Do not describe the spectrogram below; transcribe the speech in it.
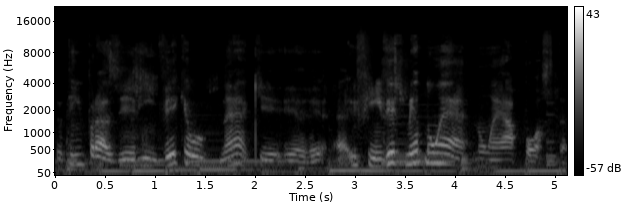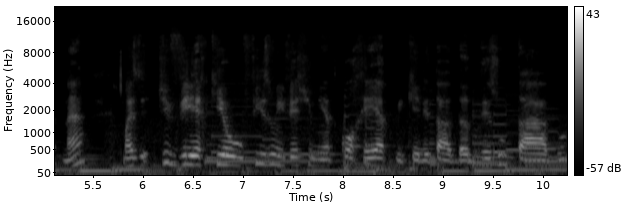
eu tenho prazer em ver que eu, né, que, é, é enfim, investimento não é, não é aposta, né? mas de ver que eu fiz um investimento correto e que ele está dando resultado,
